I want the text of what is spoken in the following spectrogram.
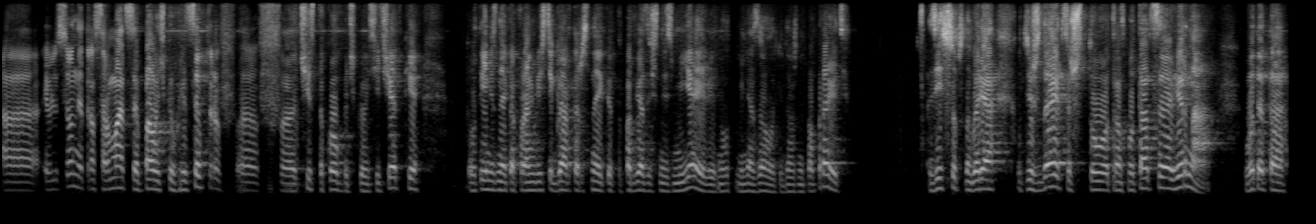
эволюционная трансформация палочковых рецепторов в чисто колбочковой сетчатке – вот я не знаю, как правильно вести Гартер Снейк, это подвязочная змея, или ну, вот меня зоологи должны поправить. Здесь, собственно говоря, утверждается, что трансмутация верна. Вот эта,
